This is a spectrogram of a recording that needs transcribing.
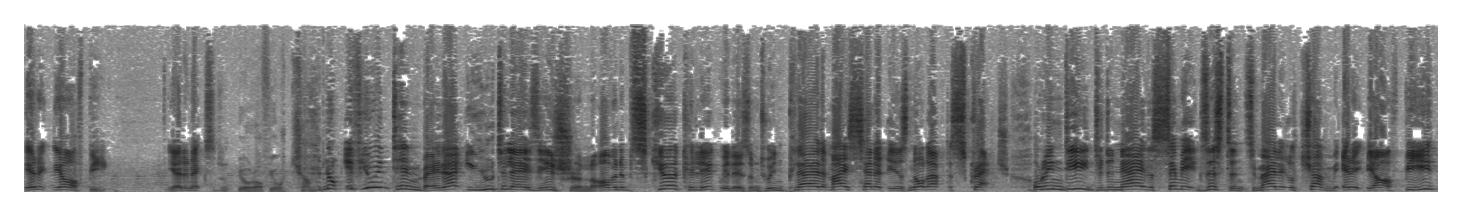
Eric the offbeat. He had an accident. You're off your chump. Look, if you intend by that utilization of an obscure colloquialism to imply that my sanity is not up to scratch, or indeed to deny the semi existence of my little chum, Eric the offbeat,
